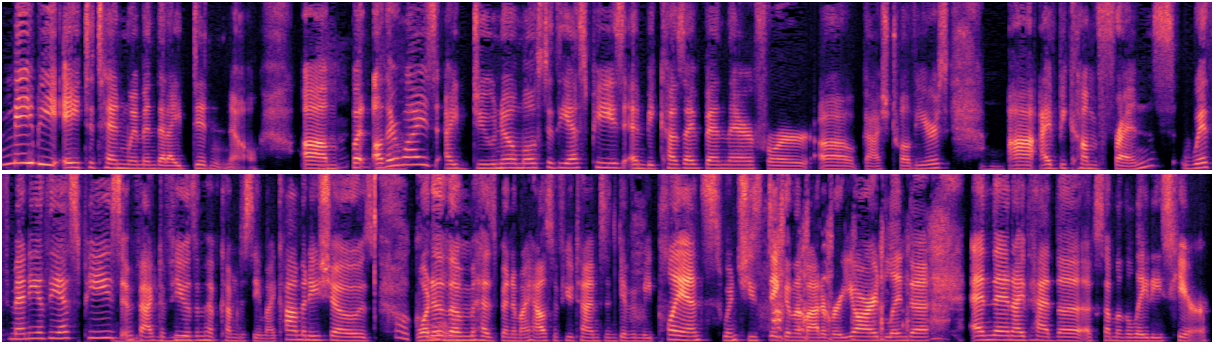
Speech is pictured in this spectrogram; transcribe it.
maybe eight to 10 women that I didn't know. Um, mm-hmm. But mm-hmm. otherwise, I do know most of the SPs. And because I've been there for, oh gosh, 12 years, mm-hmm. uh, I've become friends with many of the SPs. In fact, a few mm-hmm. of them have come to see my comedy shows. Oh, cool. One of them has been in my house a few times and given me plants when she's digging them out of her yard, Linda. And then I've had the uh, some of the ladies here.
